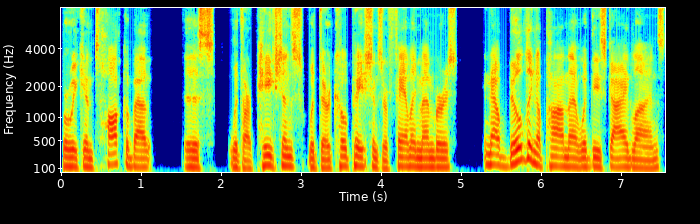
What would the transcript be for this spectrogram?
where we can talk about this with our patients, with their co-patients or family members. And now building upon that with these guidelines,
